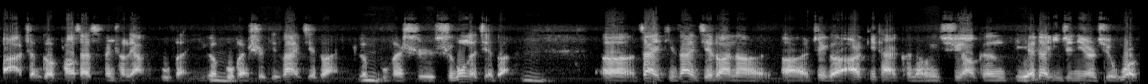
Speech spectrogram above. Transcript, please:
把整个 process 分成两个部分，一个部分是 design 阶段，一个部分是施工的阶段。嗯，呃，在 design 阶段呢，呃，这个 architect 可能需要跟别的 engineer 去 work，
